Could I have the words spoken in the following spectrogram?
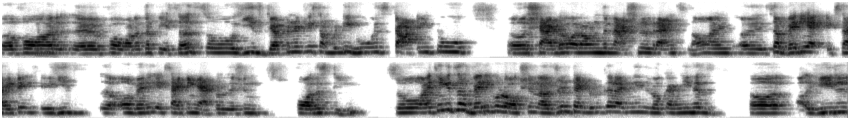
uh, for uh, for one of the pacers. So he's definitely somebody who is starting to uh, shadow around the national ranks now, and uh, it's a very exciting. He's a very exciting acquisition for this team. So I think it's a very good auction. Arjun Tendulkar. I mean, look, I mean, his uh, he'll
